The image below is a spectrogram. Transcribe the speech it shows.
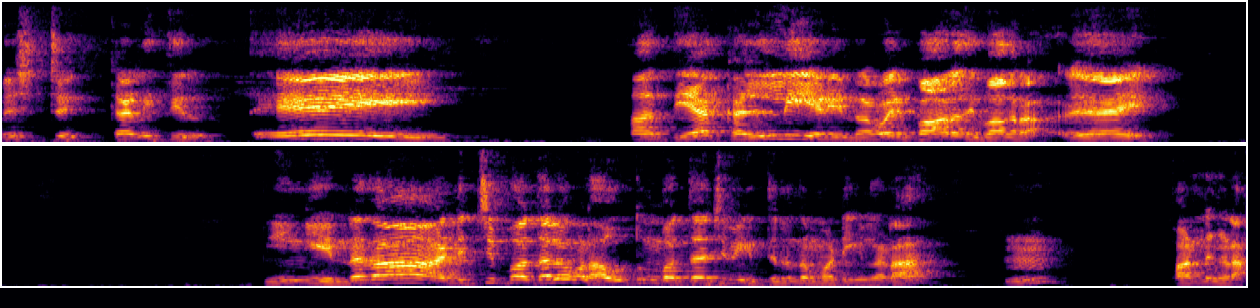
பெஸ்ட்டு கனித்திரு ஏய் பாத்தியா? கள்ளி அப்படின்ற மாதிரி பாரதி பார்க்குறா ஏய் நீங்கள் என்னதான் அடித்து பார்த்தாலும் உங்களை அவுத்தும் பார்த்தாச்சும் நீங்கள் திருந்த மாட்டீங்களாடா? ம்? பண்ணுங்கடா.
